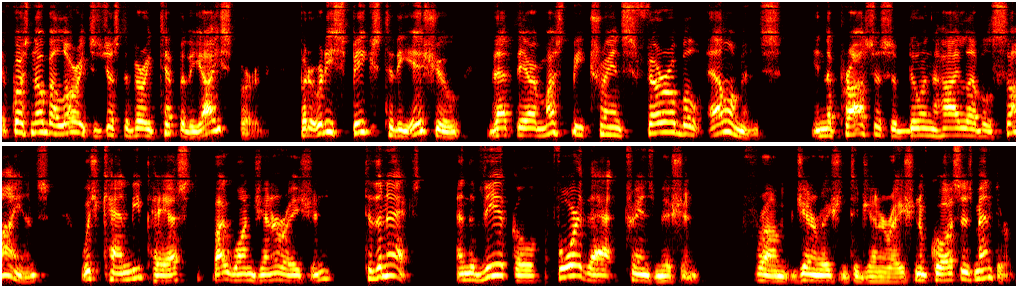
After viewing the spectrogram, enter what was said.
of course, Nobel laureates is just the very tip of the iceberg, but it really speaks to the issue that there must be transferable elements in the process of doing high level science, which can be passed by one generation to the next. And the vehicle for that transmission from generation to generation, of course, is mentoring.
